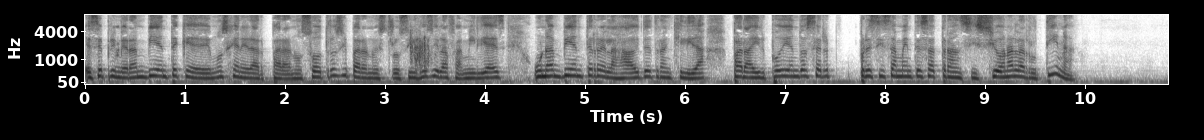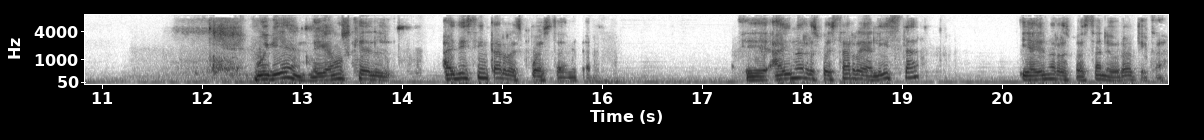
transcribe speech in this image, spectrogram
ese primer ambiente que debemos generar para nosotros y para nuestros hijos y la familia es un ambiente relajado y de tranquilidad para ir pudiendo hacer precisamente esa transición a la rutina. Muy bien, digamos que hay distintas respuestas. Eh, hay una respuesta realista y hay una respuesta neurótica.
